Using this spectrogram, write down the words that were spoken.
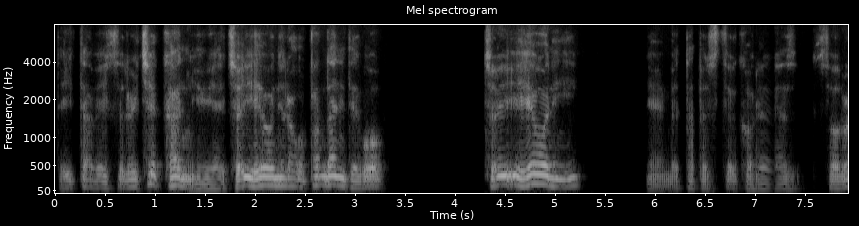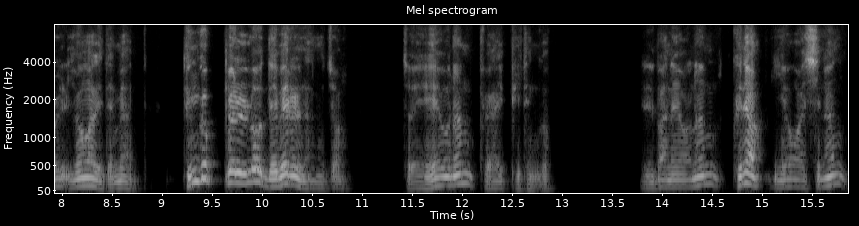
데이터베이스를 체크한 이후에 저희 회원이라고 판단이 되고 저희 회원이 예, 메타패스트 거래소를 이용하게 되면 등급별로 레벨을 나누죠. 저희 회원은 VIP 등급, 일반 회원은 그냥 이용하시는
